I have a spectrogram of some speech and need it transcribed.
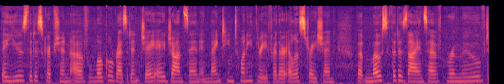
they used the description of local resident J.A. Johnson in 1923 for their illustration, but most of the designs have removed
